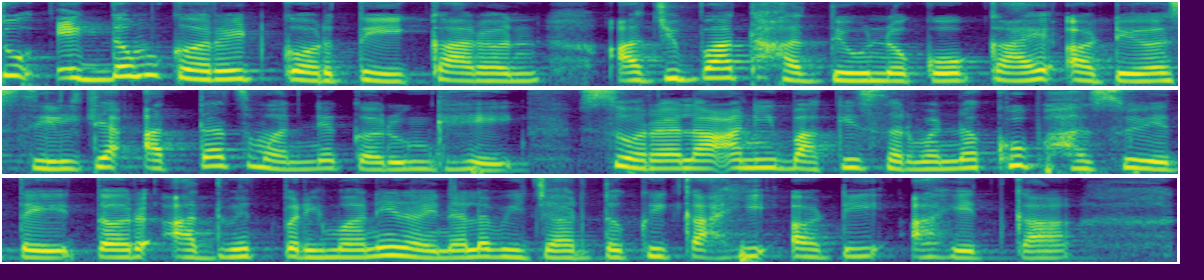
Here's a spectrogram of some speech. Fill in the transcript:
तू एकदम करेक्ट करते कारण अजिबात हात देऊ नको काय अटी असतील त्या आत्ताच मान्य करून घे. स्वराला आणि बाकी सर्वांना खूप हसू येते तर अद्वैत प्रेमाने नैनाला विचारतो की काही अटी आहेत का?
